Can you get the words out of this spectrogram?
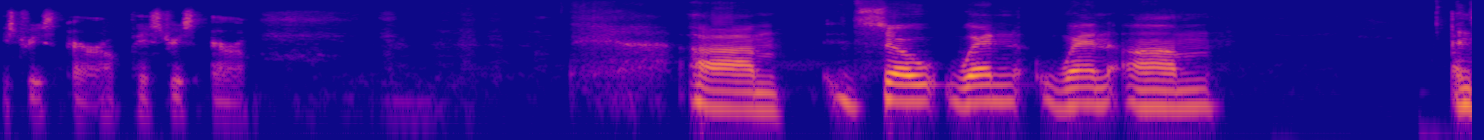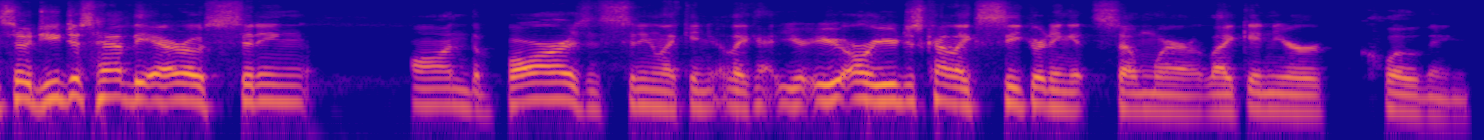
pastries, arrow, pastries, arrow. Um, so when when um, and so do you just have the arrow sitting on the bar? Is it sitting like in your like you're, you're or you're just kind of like secreting it somewhere, like in your clothing?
